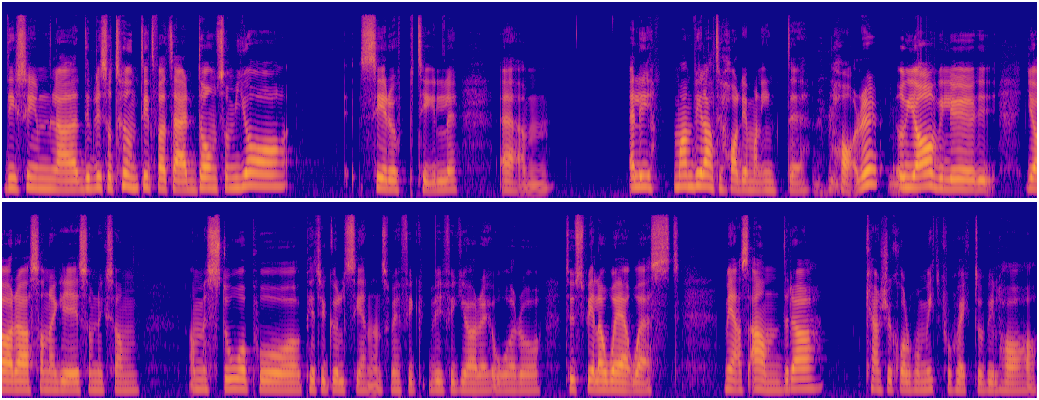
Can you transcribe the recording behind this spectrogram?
det är så himla, det blir så tuntigt för att så här, de som jag ser upp till um, eller man vill alltid ha det man inte har. Och jag vill ju göra sådana grejer som liksom ja, men stå på Peter Guld-scenen som jag fick, vi fick göra i år och typ spela Way Out West. Medan andra kanske kollar på mitt projekt och vill ha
